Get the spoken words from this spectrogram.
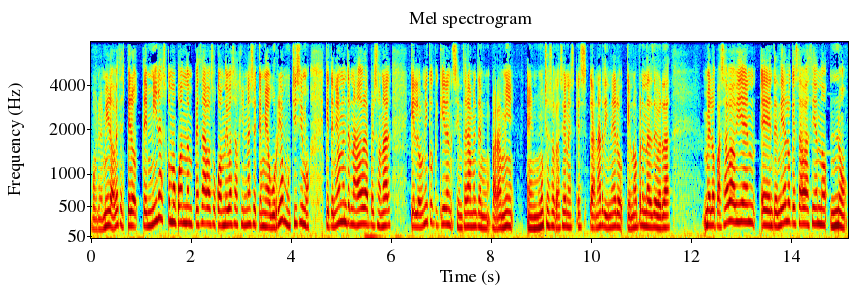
pues me miro a veces, pero te miras como cuando empezabas o cuando ibas al gimnasio, que me aburría muchísimo, que tenía una entrenadora personal, que lo único que quieren, sinceramente, para mí, en muchas ocasiones, es ganar dinero, que no aprendas de verdad. Me lo pasaba bien, eh, entendía lo que estaba haciendo, no.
